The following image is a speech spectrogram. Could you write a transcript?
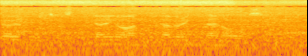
just going on, covering panels.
